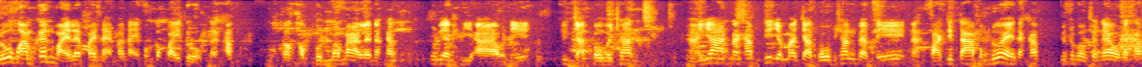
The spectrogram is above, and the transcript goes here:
รู้ความเคลื่อนไหวเลยไปไหนมาไหนผมก็ไปถูกนะครับ ก็ขอบคุณมากๆเลยนะครับ ทุเรียน PR วันนี้ที่จัดโปรโมชั่น หายากนะครับ ที่จะมาจัดโปรโมชั่นแบบนี้นะฝากติดตามผมด้วยนะครับยุทธบอล Channel นะครับ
